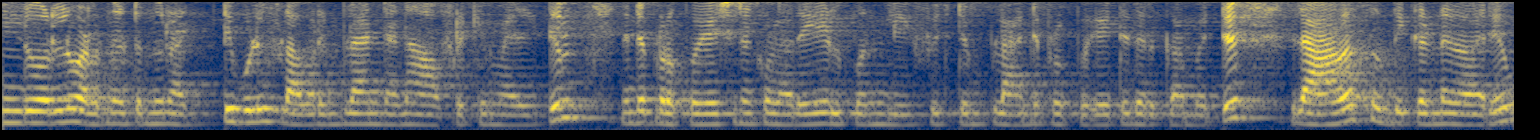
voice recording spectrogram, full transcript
ഇൻഡോറിൽ വളർന്നു കിട്ടുന്ന ഒരു അടിപൊളി ഫ്ലവറിംഗ് പ്ലാന്റാണ് ആഫ്രിക്കൻ മെൽറ്റും ഇതിന്റെ പ്രൊപ്പഗേഷനൊക്കെ വളരെ എളുപ്പമാണ്. ലീഫ് വെച്ചിട്ടും പ്ലാന്റ് പ്രൊപ്പഗേറ്റ് ചെയ്തെടുക്കാൻ പറ്റും. ഇതിലാകെ ശ്രദ്ധിക്കേണ്ട കാര്യം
